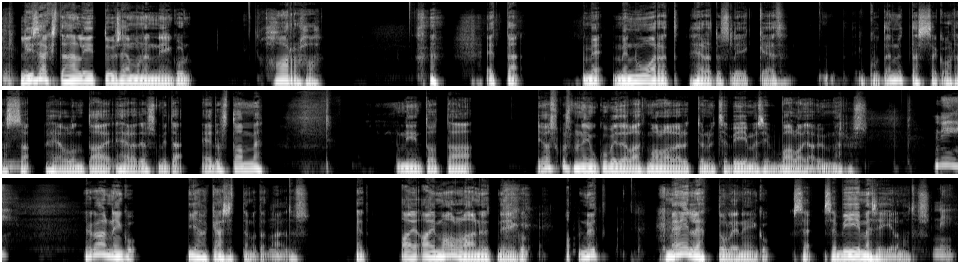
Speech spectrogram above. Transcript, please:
Jep. Lisäksi tähän liittyy semmoinen niin kuin harha, että me, me nuoret herätysliikkeet, kuten nyt tässä kohdassa helluntai herätys, mitä edustamme, niin tota, joskus me niinku kuvitellaan, että me ollaan löydetty nyt se viimeisin valo ja ymmärrys. Niin. Joka on niinku ihan käsittämätön Mm. ajatus. Et ai, ai me ollaan nyt niinku, nyt meille tuli niinku se, se viimeisin ilmoitus. Niin.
